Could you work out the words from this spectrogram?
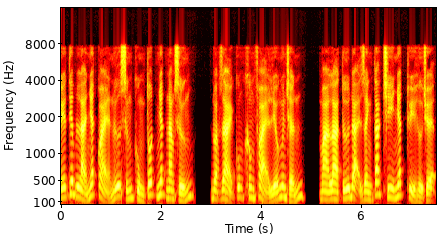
Kế tiếp là nhất quải nữ xứng cùng tốt nhất nam xứng, đoạt giải cũng không phải liễu nguyên chấn, mà là tứ đại danh tác chi nhất thủy hử chuyện.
